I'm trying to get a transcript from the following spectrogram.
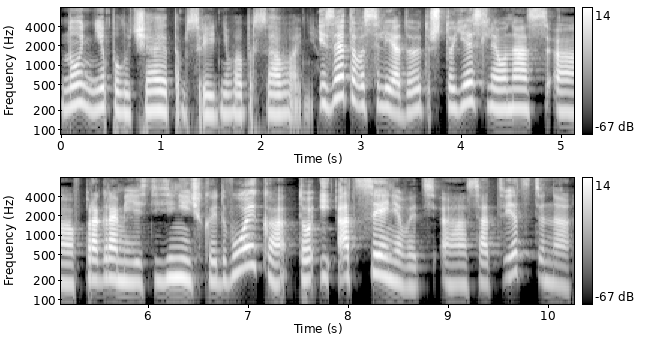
но не получая там среднего образования. Из этого следует, что если у нас э, в программе есть единичка и двойка, то и оценивать, э, соответственно,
